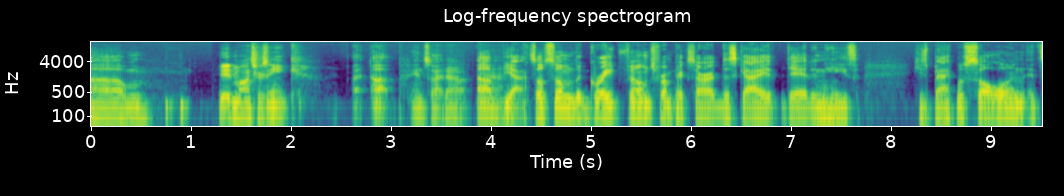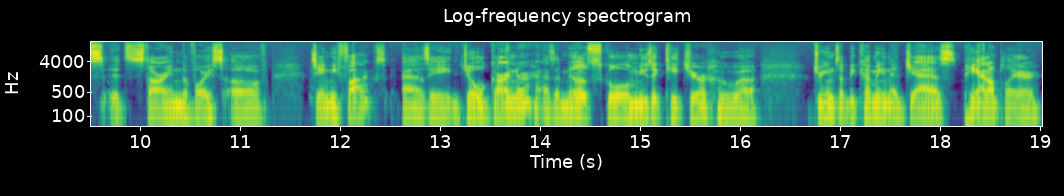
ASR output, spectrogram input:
um He did Monsters Inc. Up, Inside Out. Up, yeah. So some of the great films from Pixar this guy did, and he's he's back with Soul, and it's it's starring the voice of Jamie Foxx as a Joel Gardner, as a middle school music teacher who uh, dreams of becoming a jazz piano player,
